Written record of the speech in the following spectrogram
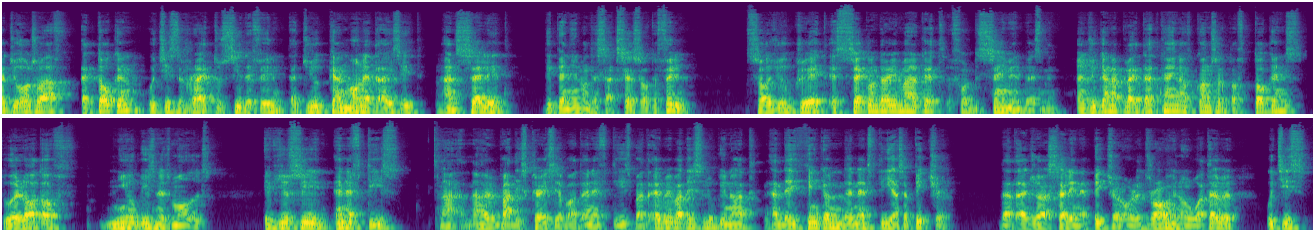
but you also have a token, which is the right to see the film, that you can monetize it and sell it depending on the success of the film. So you create a secondary market for the same investment. And you can apply that kind of concept of tokens to a lot of new business models. If you see NFTs, now, now everybody's crazy about NFTs, but everybody's looking at and they think on the NFT as a picture, that you are selling a picture or a drawing or whatever, which is,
